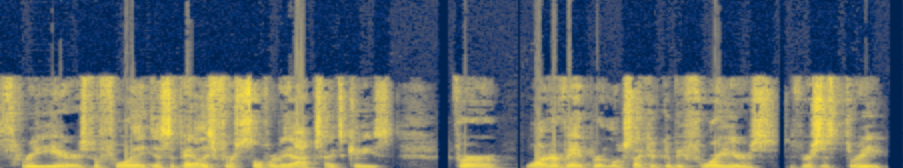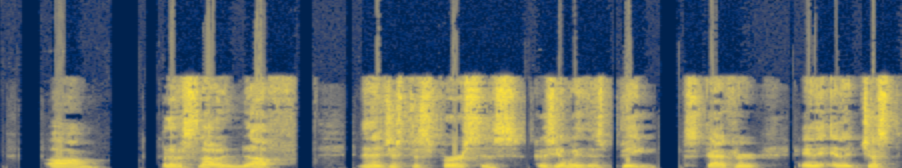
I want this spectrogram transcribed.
three years before they dissipate. At least for sulfur dioxide's case. For water vapor, it looks like it could be four years versus three. Um, but if it's not enough, then it just disperses because you know we have this big stratosphere, and it, and it just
